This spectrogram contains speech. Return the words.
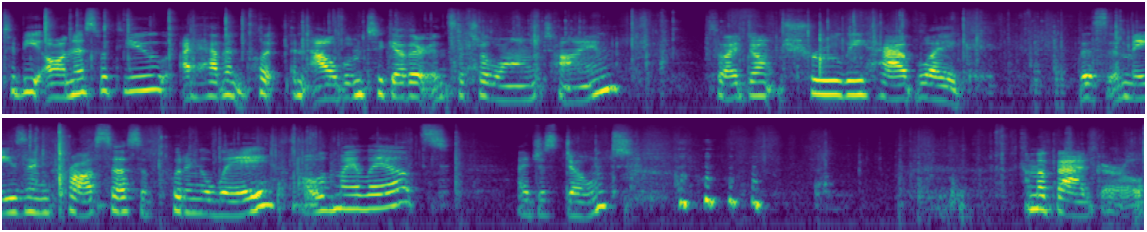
to be honest with you, I haven't put an album together in such a long time. So I don't truly have like this amazing process of putting away all of my layouts. I just don't. I'm a bad girl.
